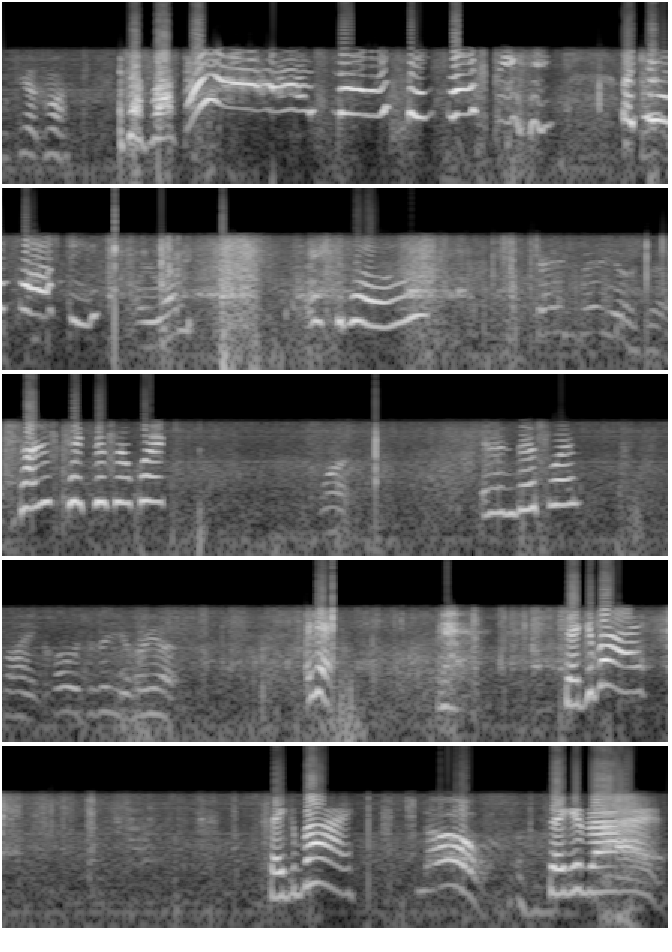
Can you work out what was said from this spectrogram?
Let's go. Come on. It's a frosty. Ah! No, it's so frosty. I feel frosty. Are you ready? I suppose. Change videos then. Can I just kick this real quick? What? And then this one? Fine. Close the video. Hurry up. Okay. Say goodbye. Say goodbye. No. Say goodbye.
